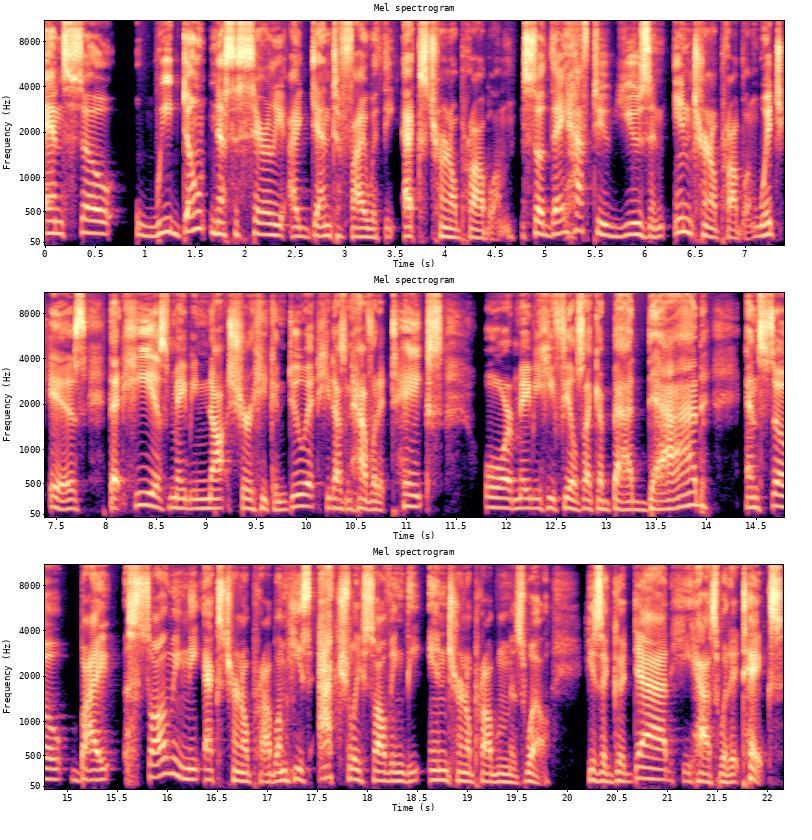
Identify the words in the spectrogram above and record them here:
And so, we don't necessarily identify with the external problem. So they have to use an internal problem, which is that he is maybe not sure he can do it. He doesn't have what it takes, or maybe he feels like a bad dad. And so by solving the external problem, he's actually solving the internal problem as well. He's a good dad. He has what it takes.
